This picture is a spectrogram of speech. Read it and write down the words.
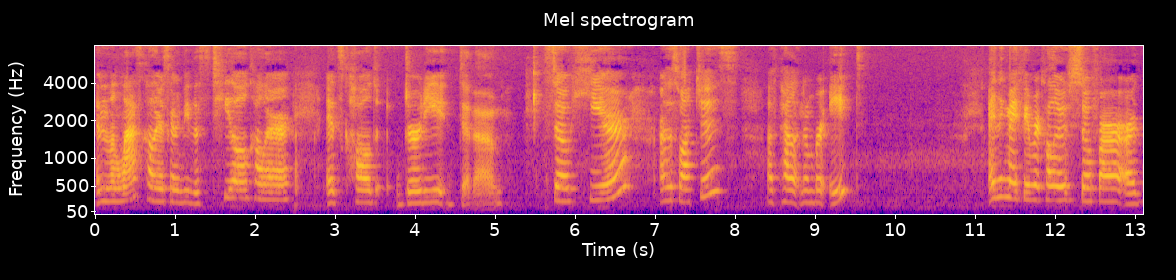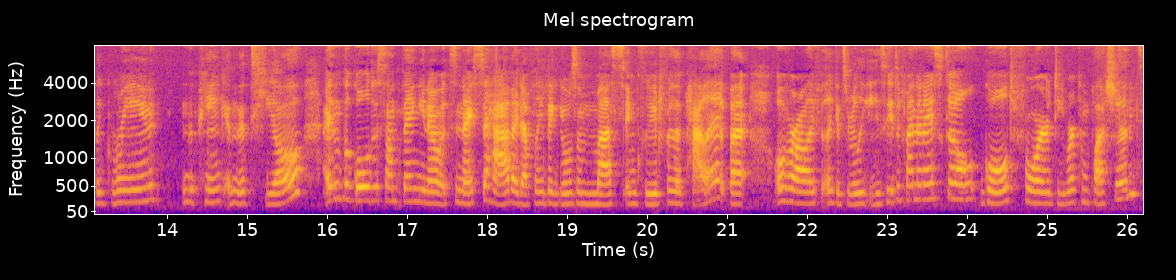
And the last color is going to be this teal color. It's called Dirty Denim. So here are the swatches of palette number 8. I think my favorite colors so far are the green, the pink and the teal. I think the gold is something, you know, it's nice to have. I definitely think it was a must include for the palette, but overall I feel like it's really easy to find a nice gold for deeper complexions.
